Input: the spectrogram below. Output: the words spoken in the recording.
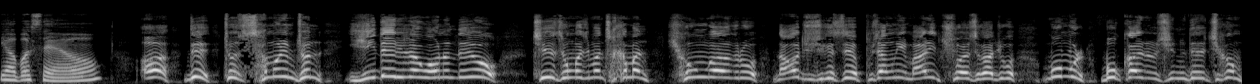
여보세요? 아, 네, 저 사모님 전 이대리라고 하는데요. 죄송하지만 잠깐만 현관으로 나와주시겠어요? 부장님 많이 추하셔가지고 몸을 못 가르시는데 지금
